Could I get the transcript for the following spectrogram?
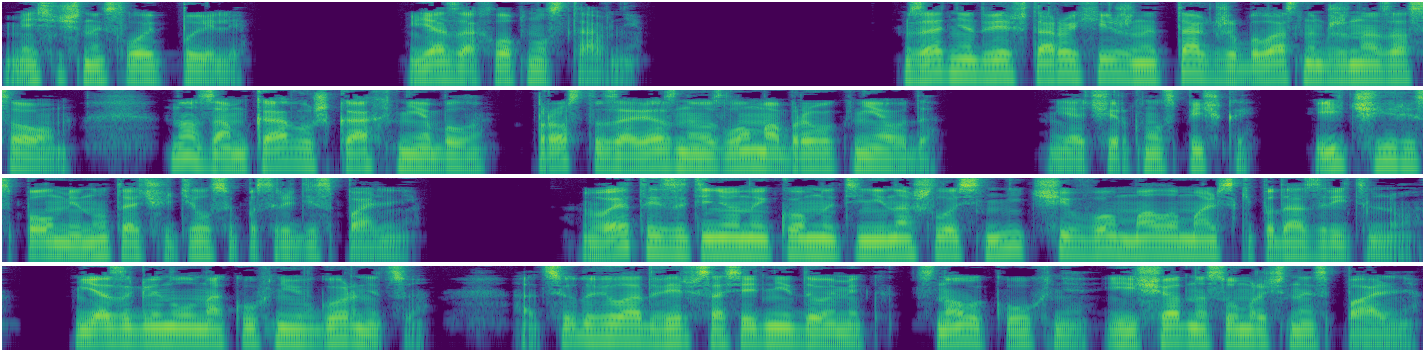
месячный слой пыли. Я захлопнул ставни. Задняя дверь второй хижины также была снабжена засовом, но замка в ушках не было, просто завязанный узлом обрывок невода. Я чиркнул спичкой и через полминуты очутился посреди спальни. В этой затененной комнате не нашлось ничего маломальски подозрительного. Я заглянул на кухню и в горницу. Отсюда вела дверь в соседний домик, снова кухня и еще одна сумрачная спальня.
